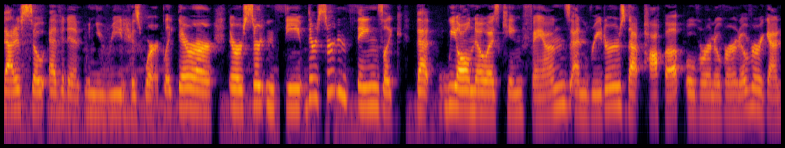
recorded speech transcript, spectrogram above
that is so evident when you read his work. Like there are there are certain theme there are certain things like that we all know as King fans and readers that pop up over and over and over again.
